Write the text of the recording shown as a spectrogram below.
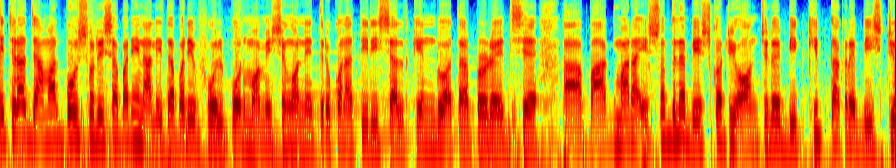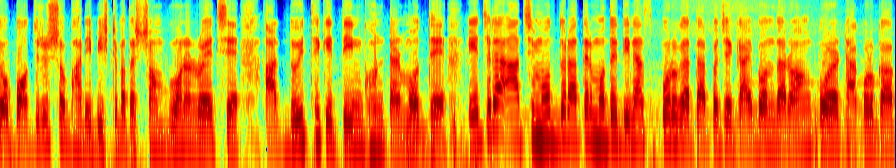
এছাড়া জামালপুর, সরিষাবাড়ি, নালিতাবাড়ি, ফুলপুর, ময়মনসিংহ, নেত্রকোনা, তিরিশাল, কেন্দুয়া, তারপর রয়েছে বাগমারা এসব জেলায় বেশ কটি অঞ্চলে বিক্ষিপ্ত আকারে বৃষ্টি ও বজ্রসহ ভারী বৃষ্টিপাতের সম্ভাবনা রয়েছে আর দুই থেকে তিন ঘণ্টার মধ্যে। এছাড়া আজ মধ্যরাতের মধ্যে দিনাজপুর, তারপর যে গাইবন্ধা, রংপুর, ঠাকুরগাঁও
